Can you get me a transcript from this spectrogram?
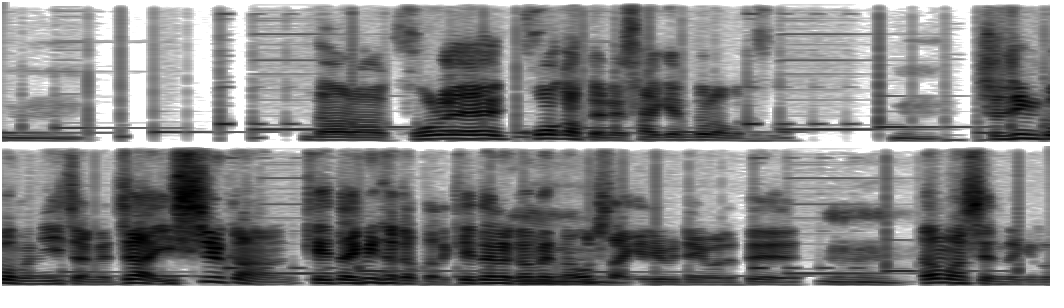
うん。うん。だから、これ、怖かったよね、再現ドラマでさ。うん。主人公の兄ちゃんが、じゃあ1週間、携帯見なかったら携帯の画面直してあげるみたいに言われて、うん。我慢してんだけど、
